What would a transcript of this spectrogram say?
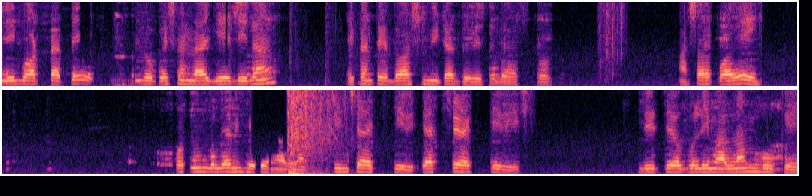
এই বটটাতে লোকেশন লাগিয়ে দিলাম। এখান থেকে দশ মিটার দূরে চলে আসব। আসার পরে প্রথম গুলি আমি হেঁটে মারলাম। তিনশো একত্রিশ, একশো একত্রিশ। দ্বিতীয় গুলি মারলাম বুকে,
